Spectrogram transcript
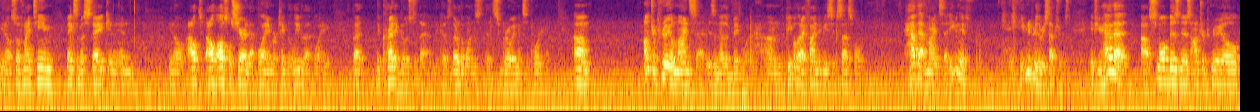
You know, so if my team makes a mistake and, and you know, I'll, I'll also share that blame or take the lead of that blame, but the credit goes to them because they're the ones that's growing and supporting it. Um, entrepreneurial mindset is another big one. Um, the people that I find to be successful have that mindset, even if even if you're the receptionist. If you have that uh, small business, entrepreneurial,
